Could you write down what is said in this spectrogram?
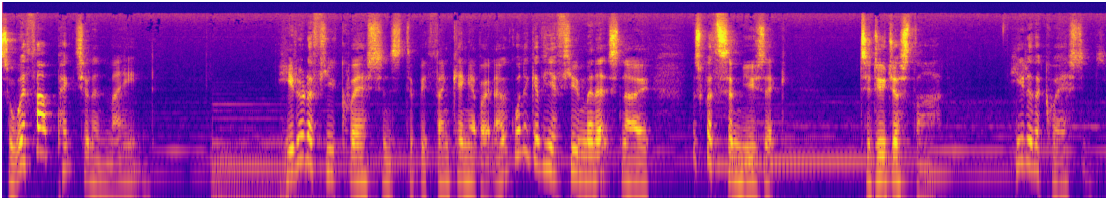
So, with that picture in mind, here are a few questions to be thinking about. Now, I'm going to give you a few minutes now, just with some music, to do just that. Here are the questions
